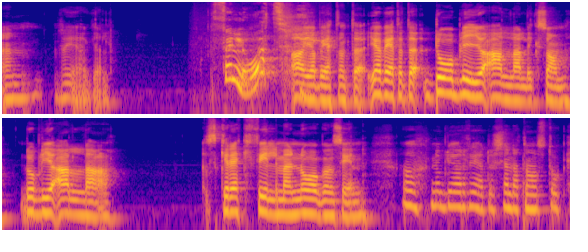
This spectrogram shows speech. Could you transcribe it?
en regel. Förlåt? Ja, jag vet inte. Jag vet inte. Då blir ju alla liksom, då blir ju alla skräckfilmer någonsin. Åh, nu blir jag rädd och kände att någon stod...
